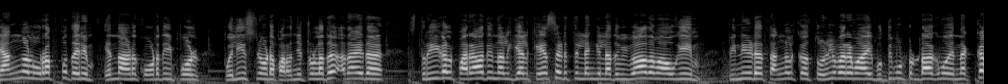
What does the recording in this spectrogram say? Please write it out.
ഞങ്ങൾ ഉറപ്പു തരും എന്നാണ് കോടതി ഇപ്പോൾ പോലീസിനോട് പറഞ്ഞിട്ടുള്ളത്. അതായത് സ്ത്രീകൾ പരാതി നൽകിയാൽ കേസെടുത്തില്ലെങ്കിൽ അത് വിവാദമാവുകയും പിന്നീട് തങ്ങൾക്ക് തൊഴിൽപരമായി ബുദ്ധിമുട്ടുണ്ടാകുമോ എന്നൊക്കെ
